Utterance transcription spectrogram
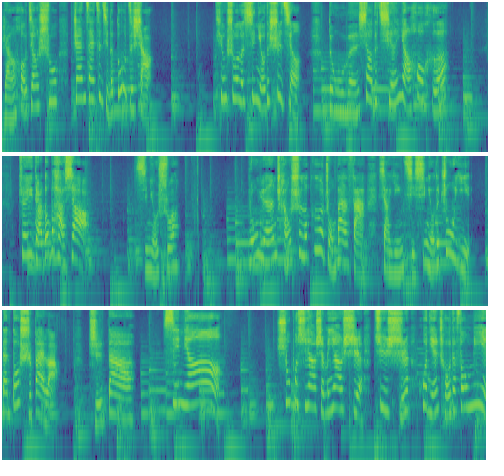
然后将书粘在自己的肚子上。听说了犀牛的事情，动物们笑得前仰后合。这一点都不好笑，犀牛说。蝾螈尝试了各种办法，想引起犀牛的注意，但都失败了。直到犀牛。书不需要什么钥匙、巨石或粘稠的蜂蜜，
